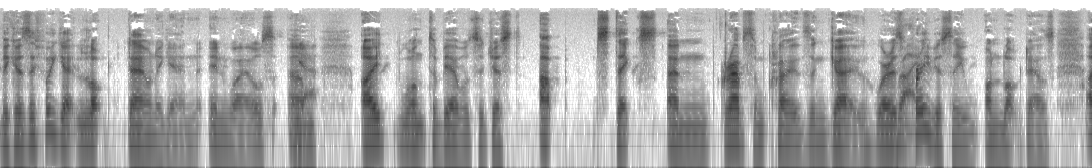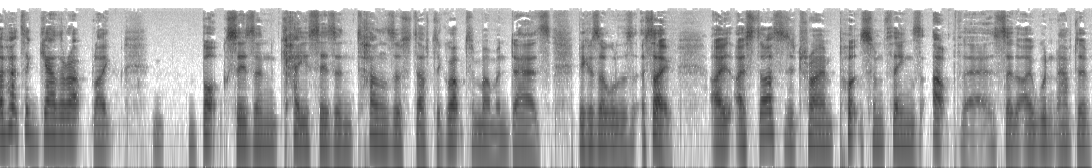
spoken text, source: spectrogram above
because if we get locked down again in Wales, um, Yeah. I want to be able to just up sticks and grab some clothes and go. Whereas Right. previously on lockdowns, I've had to gather up like boxes and cases and tons of stuff to go up to mum and dad's because of all this. So I, I started to try and put some things up there so that I wouldn't have to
